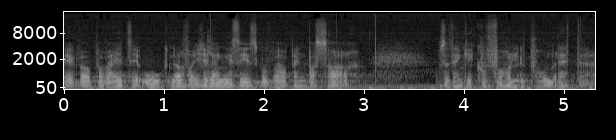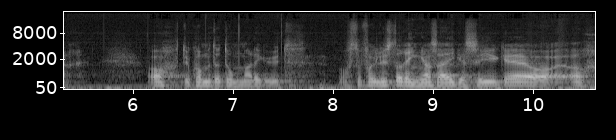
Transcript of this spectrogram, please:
Jeg var på vei til Ogna for ikke lenge siden, skulle være på en basar. Og så tenker jeg hvorfor holder du på med dette her? Åh, du kommer til å dumme deg ut. Og så får jeg lyst til å ringe og si jeg er syk, og åh,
